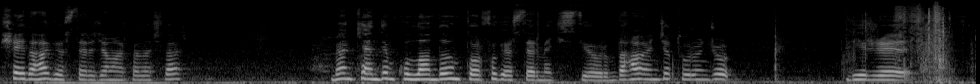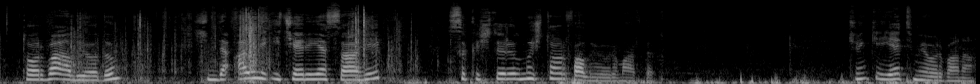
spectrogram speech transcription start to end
bir şey daha göstereceğim arkadaşlar. Ben kendim kullandığım torfu göstermek istiyorum. Daha önce turuncu bir e, torba alıyordum. Şimdi aynı içeriğe sahip sıkıştırılmış torf alıyorum artık. Çünkü yetmiyor bana.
